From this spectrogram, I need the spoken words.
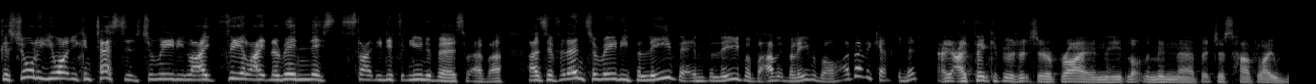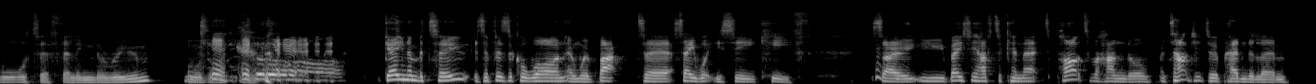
Because surely you want your contestants to really like feel like they're in this slightly different universe, whatever. And so for them to really believe it and believable, have it believable, I bet they kept him in. I, I think if it was Richard O'Brien, he'd lock them in there, but just have like water filling the room. all the. Game number two is a physical one, and we're back to say what you see, Keith. So you basically have to connect parts of a handle, attach it to a pendulum,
